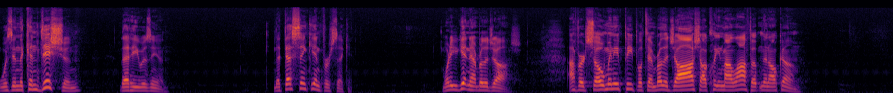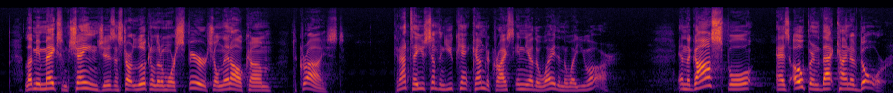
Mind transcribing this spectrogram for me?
was in the condition that he was in. Let that sink in for a second. What are you getting at, Brother Josh? I've heard so many people tell Brother Josh, I'll clean my life up and then I'll come. Let me make some changes and start looking a little more spiritual and then I'll come to Christ. Can I tell you something? You can't come to Christ any other way than the way you are. And the gospel has opened that kind of door.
